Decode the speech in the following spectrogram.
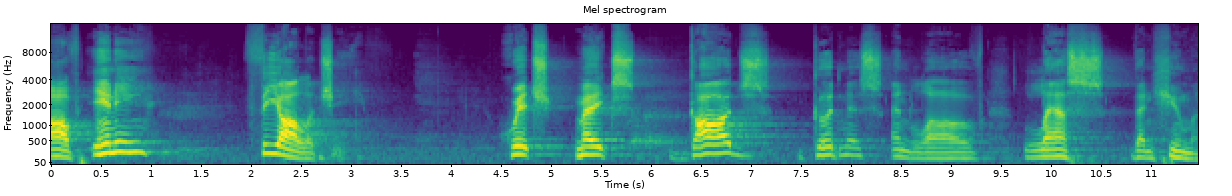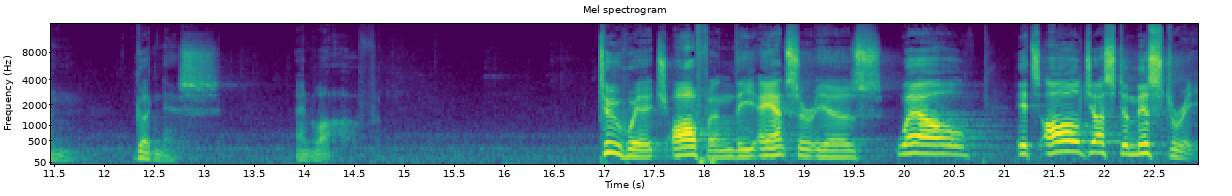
of any theology which makes God's goodness and love less than human goodness and love. To which often the answer is, well, it's all just a mystery,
